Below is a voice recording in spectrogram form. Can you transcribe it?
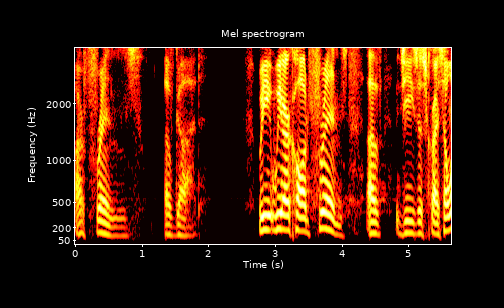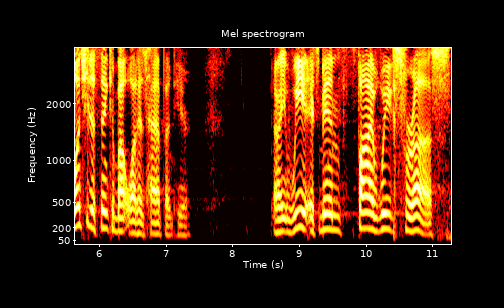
are friends of God. We, we are called friends of Jesus Christ. I want you to think about what has happened here. All right, we, it's been five weeks for us,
